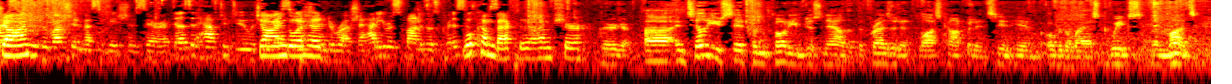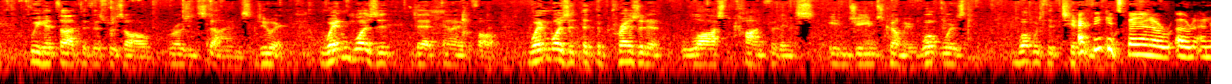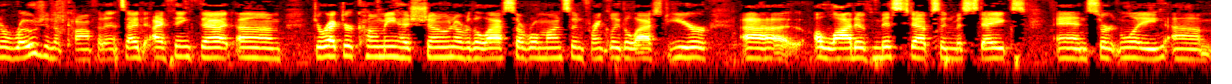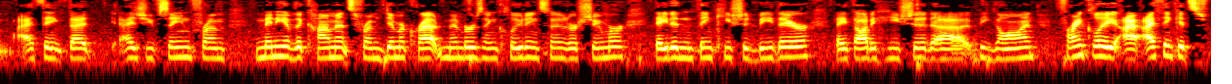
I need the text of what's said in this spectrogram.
John, the Russia investigation, Sarah. Does it have to do with John, the go ahead. into Russia? How do you respond to those criticisms? We'll come back to that, I'm sure. There you go. Uh, until you said from the podium just now that the president lost confidence in him over the last weeks and months, we had thought that this was all Rosenstein's doing. When was it that, and I have a follow when was it that the president lost confidence in James Comey? What was what was the? I think it's been an, an erosion of confidence. I, I think that um, Director Comey has shown over the last several months and frankly the last year uh, a lot of missteps and mistakes. And certainly, um, I think that as you've seen from many of the comments from Democrat members, including Senator Schumer, they didn't think he should be there. They thought he should uh, be gone. Frankly, I, I think it's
